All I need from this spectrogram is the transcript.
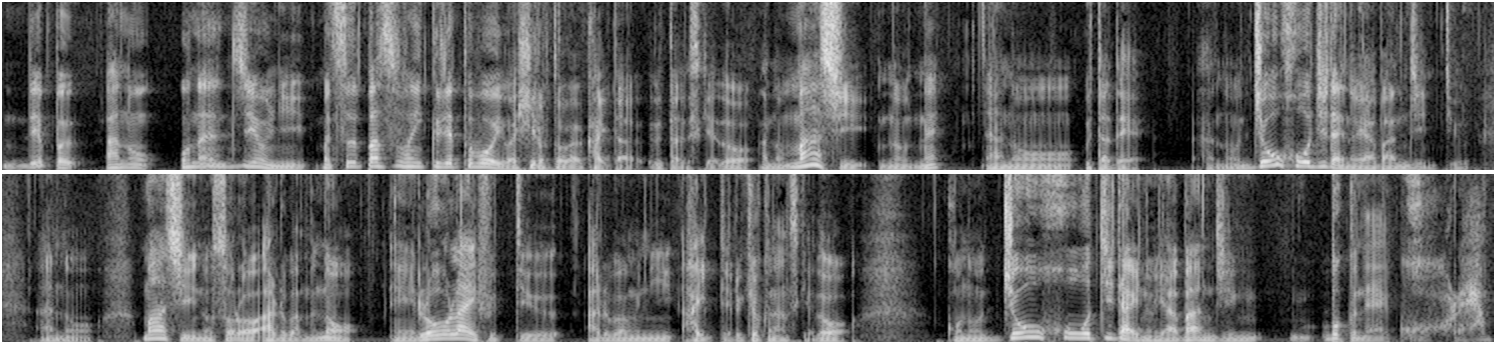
で、やっぱ、あの、同じように、まあ、スーパーソニックジェットボーイはヒロトが書いた歌ですけど、あの、マーシーのね、あの、歌で、あの、情報時代の野蛮人っていう、あの、マーシーのソロアルバムの、えーローライフっていうアルバムに入ってる曲なんですけど、この情報時代の野蛮人、僕ね、これやっ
